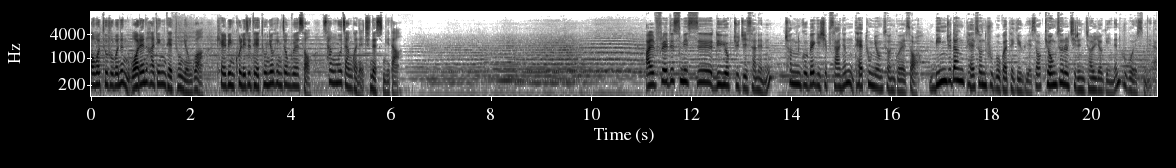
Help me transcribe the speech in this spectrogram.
허버트 후버는 워렌 하딩 대통령과 캘빈 쿨리지 대통령 행정부에서 상무장관을 지냈습니다. 알프레드 스미스 뉴욕 주지사는 1924년 대통령 선거에서 민주당 대선 후보가 되기 위해서 경선을 치른 전력이 있는 후보였습니다.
